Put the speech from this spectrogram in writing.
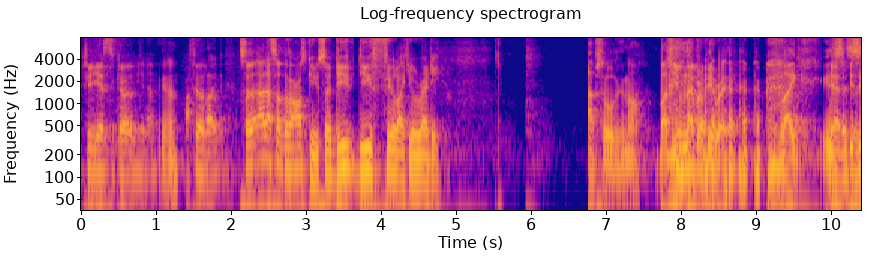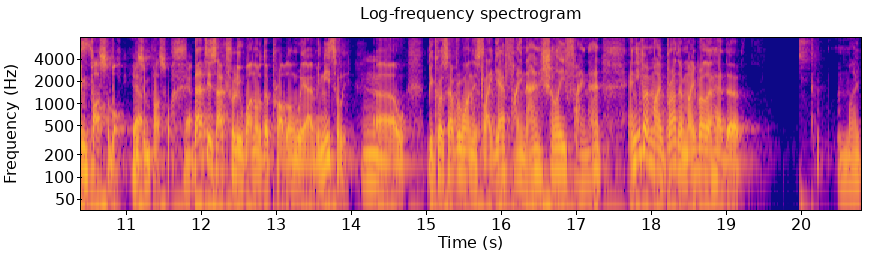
few years to go. You know. Yeah. I feel like so. uh, That's what I'm going to ask you. So, do you do you feel like you're ready? Absolutely not. But you'll never be ready. Like it's, this it's is- impossible. It's impossible. Yeah. That is actually one of the problem we have in Italy, uh, because everyone is like, yeah, financially, finan. And even my brother, my brother had a, my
